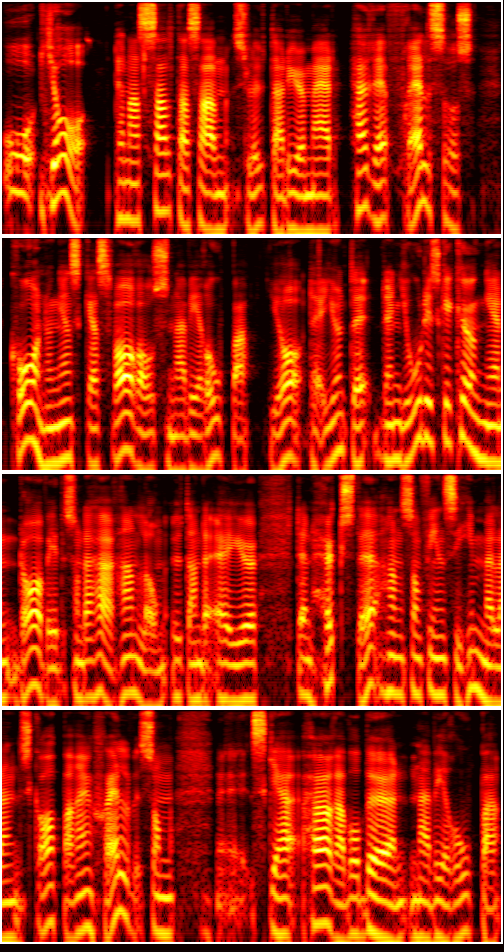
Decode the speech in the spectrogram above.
Och ja, denna psaltarpsalm slutade ju med ”Herre, fräls oss”, Konungen ska svara oss när vi ropar. Ja, det är ju inte den jordiske kungen David som det här handlar om, utan det är ju den högste, han som finns i himmelen, skaparen själv, som eh, ska höra vår bön när vi ropar.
